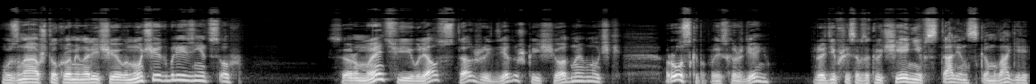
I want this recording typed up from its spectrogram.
узнав, что кроме наличия внучек-близнецов, сэр Мэтью являлся также дедушкой еще одной внучки — русской по происхождению, родившейся в заключении в сталинском лагере,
